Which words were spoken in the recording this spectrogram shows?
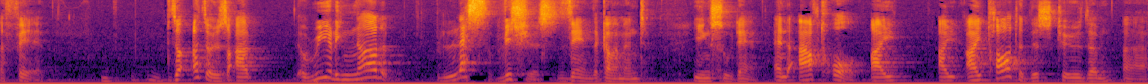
affair, the others are really not less vicious than the government in Sudan. And after all, I, I, I taught this to the, uh,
